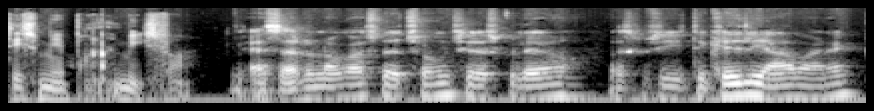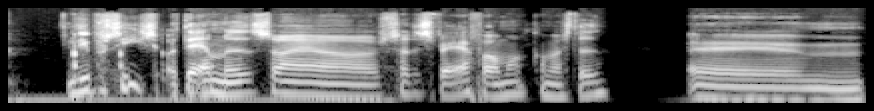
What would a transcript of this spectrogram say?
det som jeg brænder mest for. Ja, så har du nok også været tvunget til at skulle lave, hvad skal jeg sige, det kedelige arbejde, ikke? Lige præcis, og dermed så er, så er det sværere for mig at komme afsted. Øhm,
